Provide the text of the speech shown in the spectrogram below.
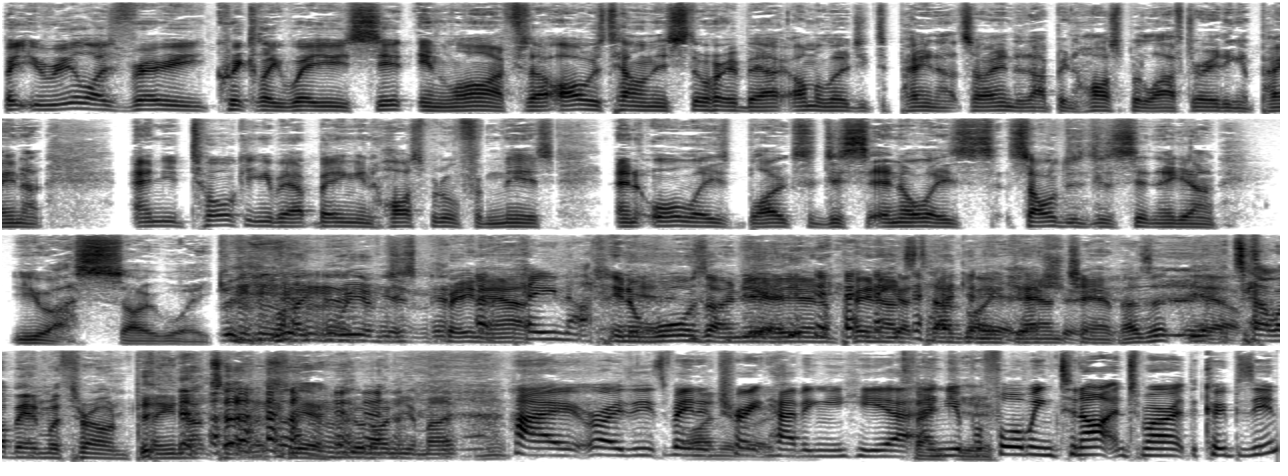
But you realise very quickly where you sit in life. So I was telling this story about I'm allergic to peanuts, so I ended up in hospital after eating a peanut. And you're talking about being in hospital from this, and all these blokes are just, and all these soldiers just sitting there going, "You are so weak." like we have just been A out peanut. in a war zone. Yeah, yeah, and a peanut's taken taking you a down, cashew. champ, has it? yeah, the Taliban were throwing peanuts at us. Yeah, good on you, mate. Hey, Rosie, it's been On a treat Rosie. having you here. Thank and you're you. performing tonight and tomorrow at the Cooper's Inn.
